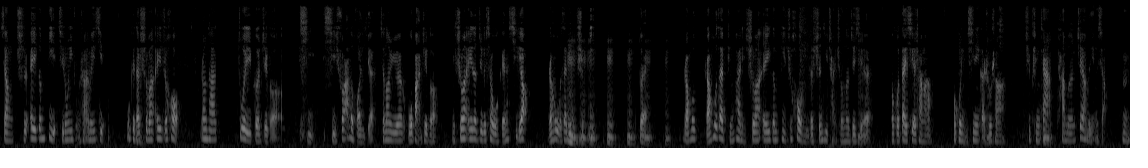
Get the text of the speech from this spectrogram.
像吃 A 跟 B，其中一种是安慰剂。我给他吃完 A 之后，让他做一个这个洗洗刷的环节，相当于我把这个你吃完 A 的这个效果给他洗掉，然后我再给你吃 B。嗯嗯，对，嗯，然后然后再评判你吃完 A 跟 B 之后，你的身体产生的这些，包括代谢上啊，包括你心理感受上啊，去评价他们这样的影响。嗯，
